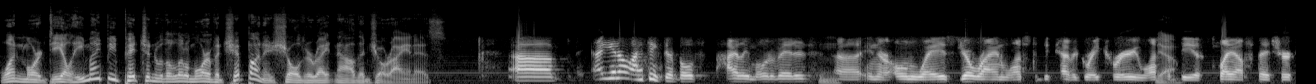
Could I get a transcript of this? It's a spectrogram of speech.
one more deal. He might be pitching with a little more of a chip on his shoulder right now than Joe Ryan is. Uh, you know, I think they're both highly motivated hmm. uh, in their own ways. Joe Ryan wants to be, have a great career. He wants yeah. to be a playoff pitcher.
